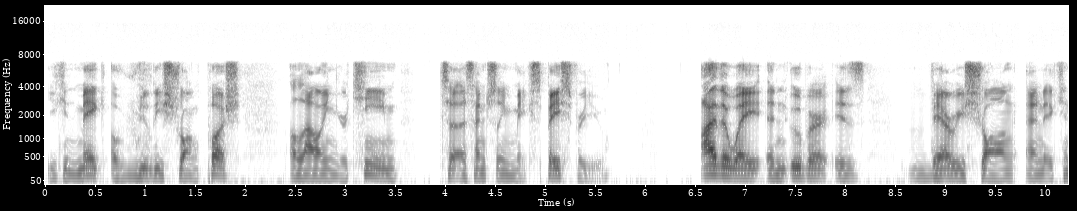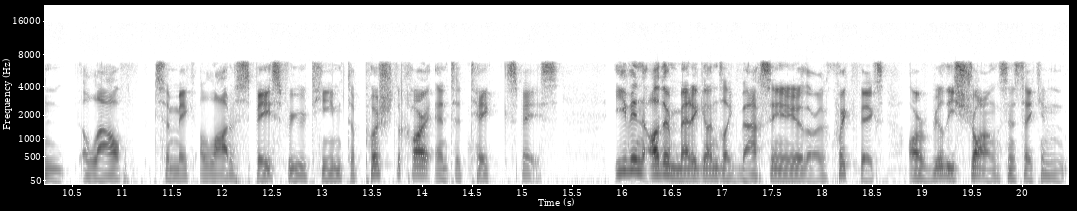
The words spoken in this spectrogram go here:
You can make a really strong push, allowing your team to essentially make space for you. Either way, an Uber is very strong and it can allow to make a lot of space for your team to push the cart and to take space. Even other Medi Guns like Vaccinator or the Quick Fix are really strong since they can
